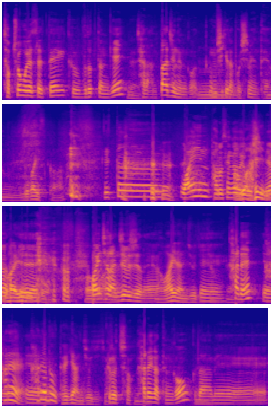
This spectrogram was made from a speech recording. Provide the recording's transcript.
접촉을 했을 때 그 묻었던 게 네. 잘안 빠지는 것 음. 음. 식이라 보시면 돼요. 음, 뭐가 있을까? 일단 와인 바로 생각해 어, 보시면 와인, 예. 어. 와인 잘 안 지워지잖아요. 어, 와인 안 지워지죠. 예, 네. 카레, 예, 카레, 예. 카레도 되게 안 지워지죠. 그렇죠. 네. 카레 같은 거, 그 다음에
